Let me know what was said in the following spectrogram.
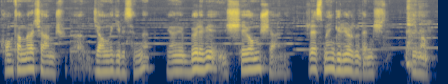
komutanlara çağırmış e, canlı gibisinden. Yani böyle bir şey olmuş yani. Resmen gülüyordu demiş imam.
